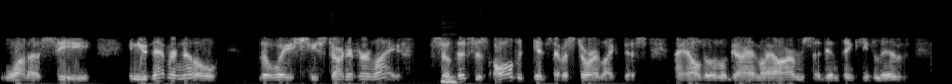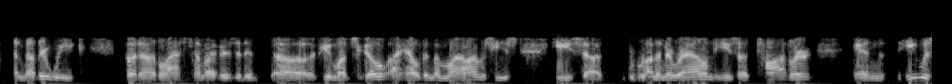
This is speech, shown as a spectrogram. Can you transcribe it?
want to see, and you'd never know the way she started her life. So this is all the kids have a story like this. I held a little guy in my arms. I didn't think he'd live another week, but uh, the last time I visited uh, a few months ago, I held him in my arms. He's he's uh, running around. He's a toddler, and he was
